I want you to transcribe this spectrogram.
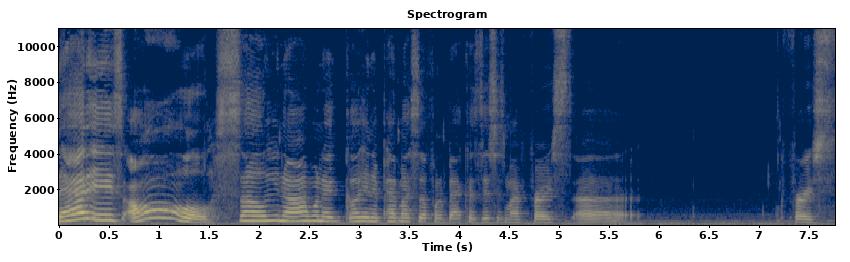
that is all. So, you know, I want to go ahead and pat myself on the back because this is my first, uh, first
